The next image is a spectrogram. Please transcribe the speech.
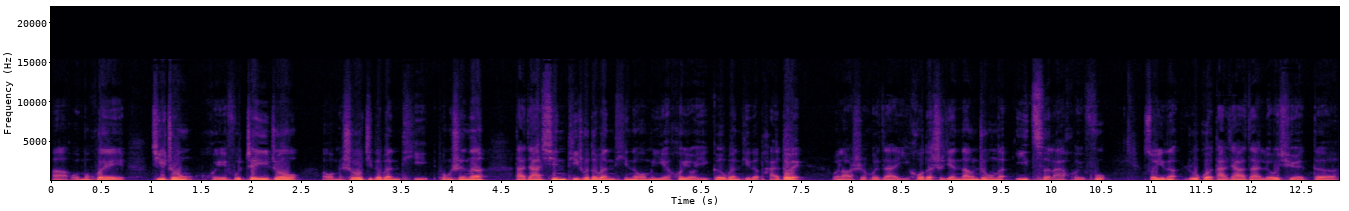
啊，我们会集中回复这一周我们收集的问题。同时呢，大家新提出的问题呢，我们也会有一个问题的排队。文老师会在以后的时间当中呢，依次来回复。所以呢，如果大家在留学的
